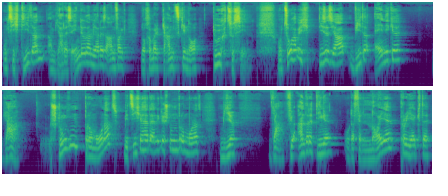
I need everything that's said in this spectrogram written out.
und sich die dann am Jahresende oder am Jahresanfang noch einmal ganz genau durchzusehen. Und so habe ich dieses Jahr wieder einige, ja, Stunden pro Monat, mit Sicherheit einige Stunden pro Monat, mir ja, für andere Dinge oder für neue Projekte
